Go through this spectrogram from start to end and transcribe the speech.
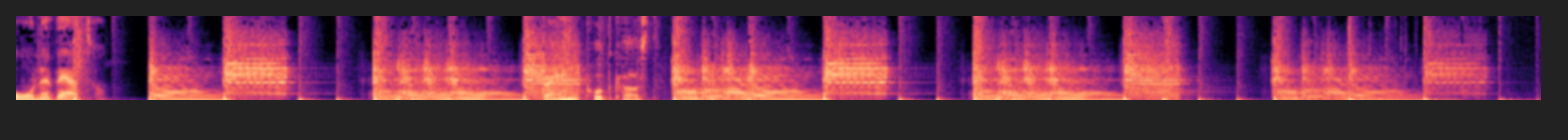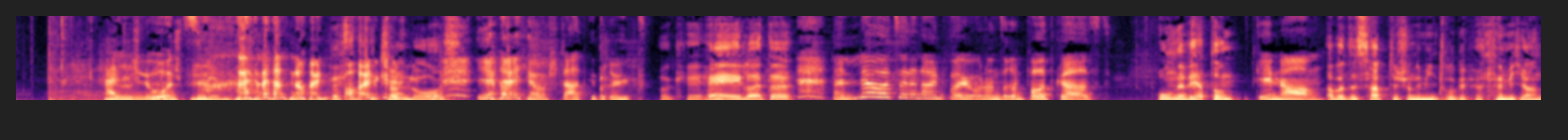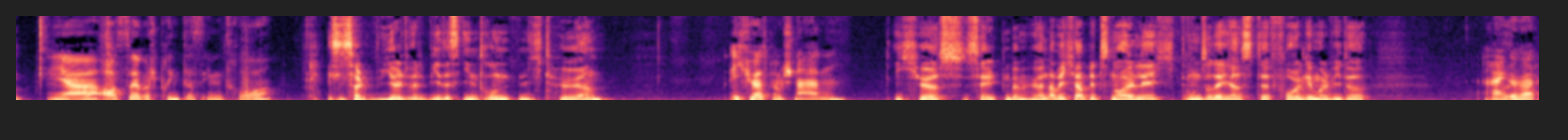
Ohne Wertung. Dein Podcast. Hallo zu einer neuen Folge. schon los? Ja, ich habe auf Start gedrückt. Okay. Hey Leute, Hallo zu einer neuen Folge von unserem Podcast. Ohne Wertung. Genau. Aber das habt ihr schon im Intro gehört, nehme ich an. Ja, außer überspringt das Intro. Es ist halt weird, weil wir das Intro nicht hören. Ich höre es beim Schneiden. Ich höre es selten beim Hören, aber ich habe jetzt neulich unsere erste Folge mal wieder Reingehört.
